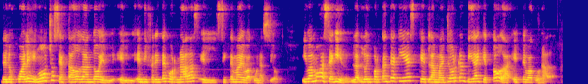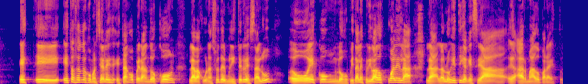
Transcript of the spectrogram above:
de los cuales en 8 se ha estado dando en diferentes jornadas el sistema de vacunación. Y vamos a seguir. Lo, importante aquí es que la mayor cantidad y que toda esté vacunada. Eh, ¿Estos centros comerciales están operando con la vacunación del Ministerio de Salud o es con los hospitales privados? ¿Cuál es la, logística que se ha eh, armado para esto?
